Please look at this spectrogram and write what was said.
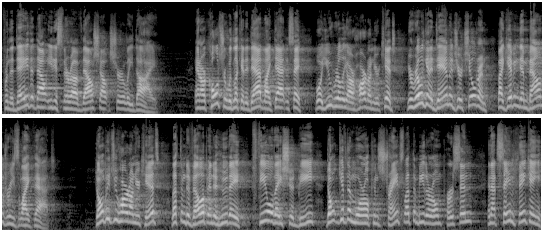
From the day that thou eatest thereof, thou shalt surely die. And our culture would look at a dad like that and say, Boy, you really are hard on your kids. You're really going to damage your children by giving them boundaries like that. Don't be too hard on your kids. Let them develop into who they feel they should be. Don't give them moral constraints. Let them be their own person. And that same thinking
